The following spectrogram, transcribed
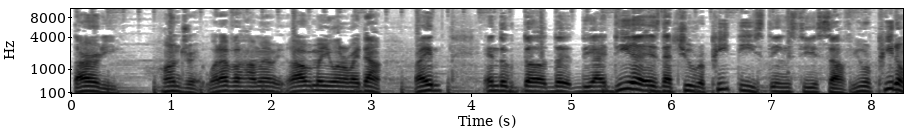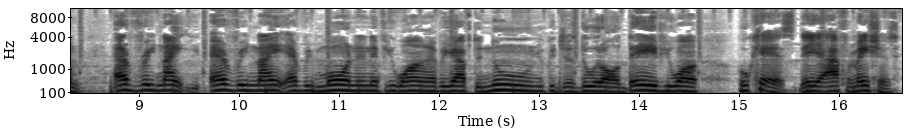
30, 100, whatever, how however many you want to write down, right? And the, the, the, the idea is that you repeat these things to yourself. You repeat them every night, every night, every morning if you want, every afternoon. You could just do it all day if you want. Who cares? They're affirmations.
